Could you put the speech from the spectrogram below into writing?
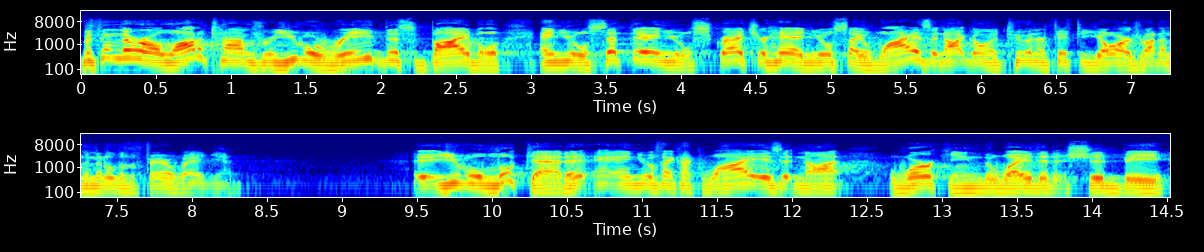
But then there are a lot of times where you will read this Bible and you will sit there and you will scratch your head and you will say, Why is it not going 250 yards right in the middle of the fairway again? Uh, you will look at it and you will think, like, why is it not working the way that it should be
